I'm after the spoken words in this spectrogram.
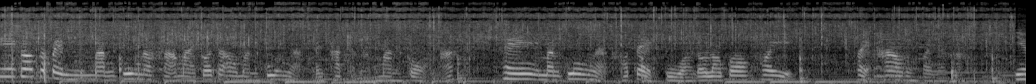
นี่ก็จะเป็นมันกุ้งนะคะหมายก็จะเอามันกุ้งเนี่ยไปผัดกับน้ำมันก่อนนะให้มันกุ้งอะเขาแตกตัวแล้วเราก็ค่อยใส่ข้าวลงไปนะคะนี่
